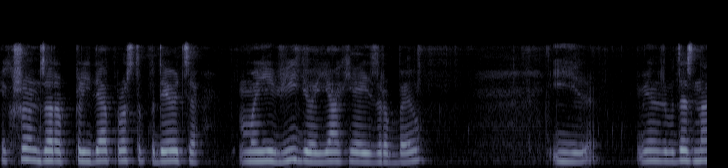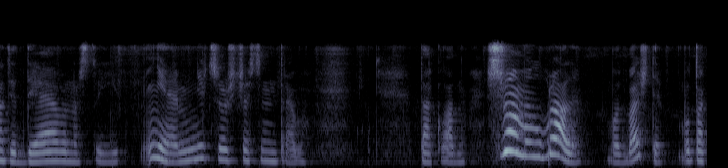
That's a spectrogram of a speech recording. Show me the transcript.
Якщо він зараз прийде, просто подивиться моє відео, як я її зробив. І він буде знати, де вона стоїть. Ні, мені цього щастя не треба. Так, ладно. Що ми убрали? От бачите? Отак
